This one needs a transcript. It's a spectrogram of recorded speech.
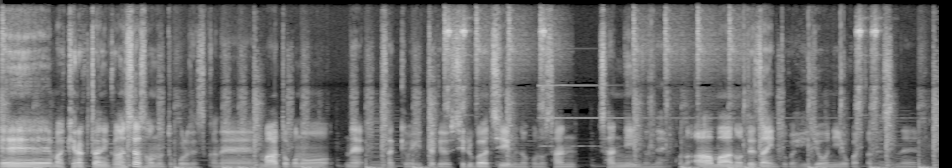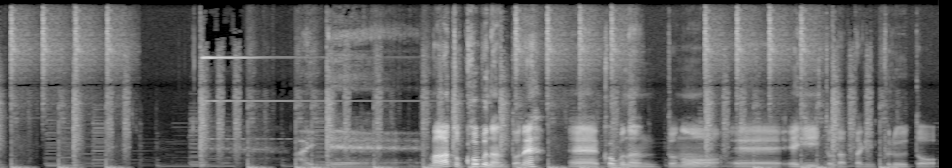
えー、まあ、キャラクターに関してはそんなところですかね。まあ、あとこのね、さっきも言ったけど、シルバーチームのこの 3, 3人のね、このアーマーのデザインとか非常に良かったですね。はい、えー、まあ、あとコブナントね。えー、コブナントの、えー、エリートだったり、プルート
